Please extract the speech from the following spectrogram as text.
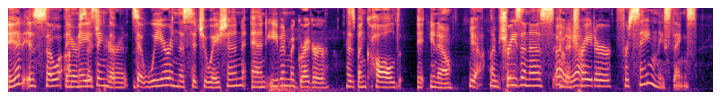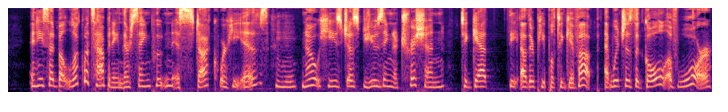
It, is so They amazing that, that we are in this situation, and even Macgregor has been called, you know, yeah, I'm sure. treasonous Oh, and a yeah. traitor for saying these things. And he said, "But look what's happening. They're saying Putin is stuck where he is. Mm-hmm. No, he's just using attrition to get the other people to give up, which is the goal of war:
